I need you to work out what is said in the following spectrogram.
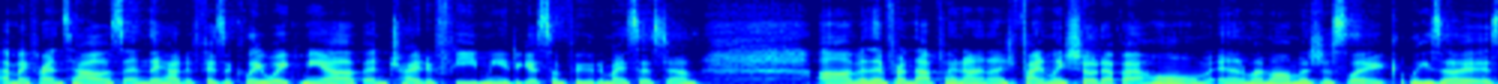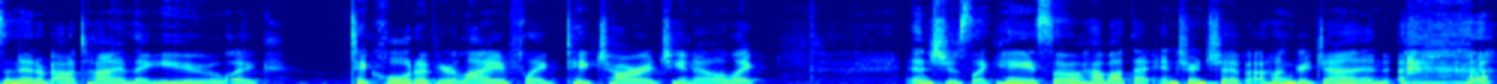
at my friend's house and they had to physically wake me up and try to feed me to get some food in my system. Um, and then from that point on, I finally showed up at home and my mom was just like, Lisa, isn't it about time that you like take hold of your life, like take charge, you know, like, and she was like, hey, so how about that internship at Hungry Gen?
